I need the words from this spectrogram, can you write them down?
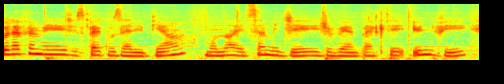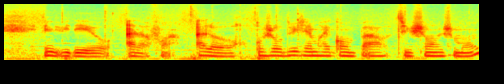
la famille, j'espère que vous allez bien. Mon nom est Sammy. Je vais impacter une vie, une vidéo à la fois. Alors, aujourd'hui, j'aimerais qu'on parle du changement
